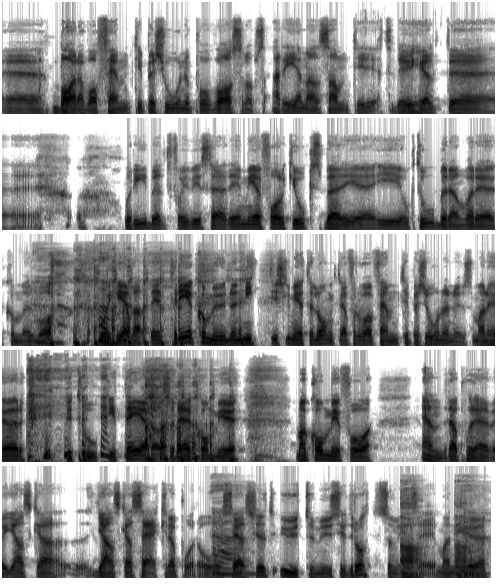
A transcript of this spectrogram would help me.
eh, bara vara 50 personer på Vasaloppsarenan samtidigt. Det är helt eh, horribelt får vi säga. Det är mer folk i Oxberg i oktober än vad det kommer vara på hela... Det är tre kommuner 90 kilometer långt. Där får det vara 50 personer nu, så man hör hur tokigt det är. Alltså det kommer ju, man kommer ju få ändra på det här, vi är ganska, ganska säkra på det. Och ja. särskilt utomhusidrott som vi ja. säger. Man är ju,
